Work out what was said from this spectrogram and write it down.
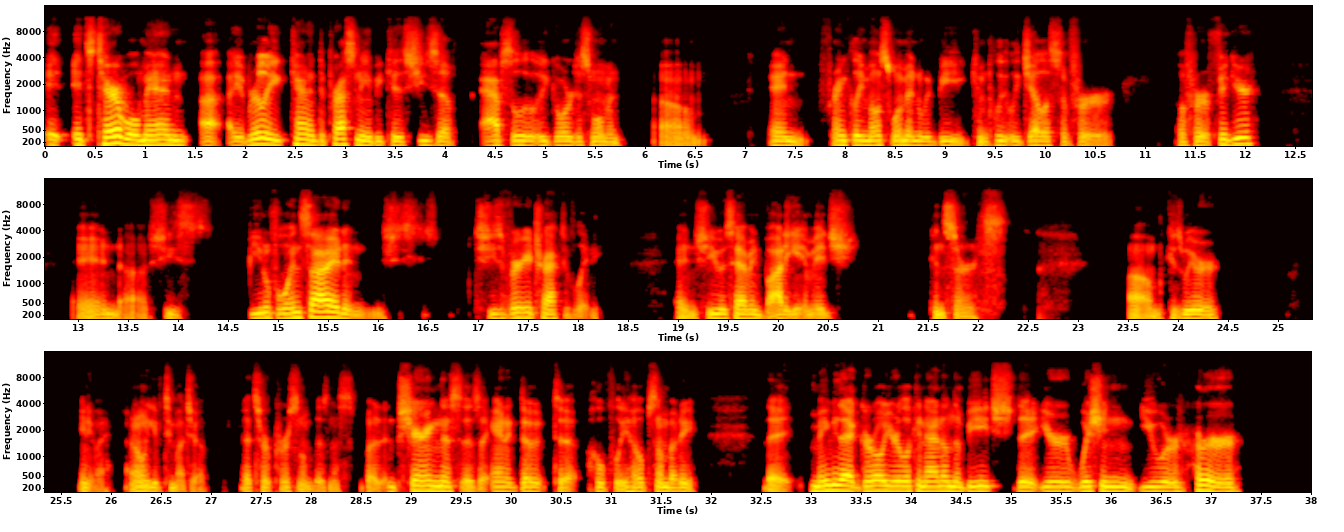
it, it's terrible, man. Uh, it really kind of depressed me because she's a absolutely gorgeous woman. Um, and frankly, most women would be completely jealous of her of her figure. And uh, she's beautiful inside, and she's she's a very attractive lady. And she was having body image concerns um because we were anyway i don't give too much up. That's her personal business. But I'm sharing this as an anecdote to hopefully help somebody that maybe that girl you're looking at on the beach that you're wishing you were her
